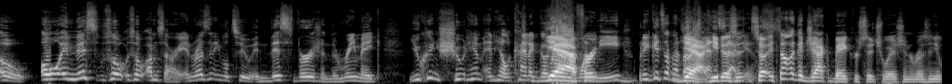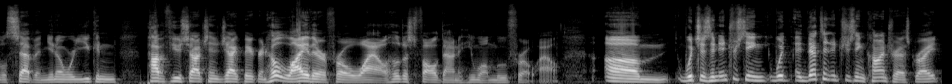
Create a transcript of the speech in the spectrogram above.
Oh, oh, in this, so, so I'm sorry. In Resident Evil 2, in this version, the remake, you can shoot him and he'll kind of go Yeah, down on one for- knee, but he gets up about Yeah, 10 he doesn't. seconds. So it's not like a Jack Baker situation in Resident Evil Seven, you know, where you can pop a few shots into Jack Baker and he'll lie there for a while. He'll just fall down and he won't move for a while. Um, which is an interesting, and that's an interesting contrast, right,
